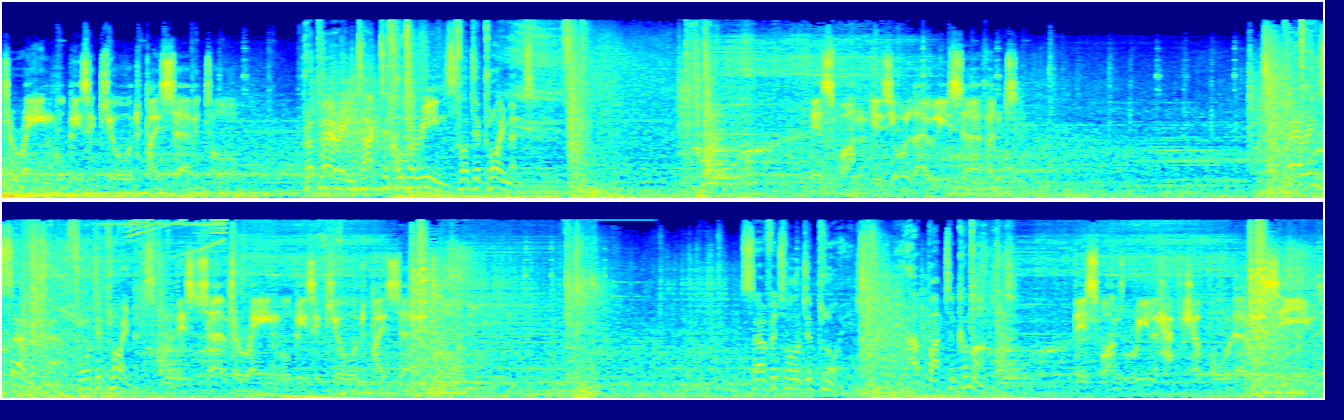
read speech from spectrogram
Terrain will be secured by Servitor. Preparing tactical marines for deployment. This one is your lowly servant. Preparing servitor for deployment. This serve terrain will be secured by Servitor. Servitor deployed. You have but to command it. This one's real capture order received.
